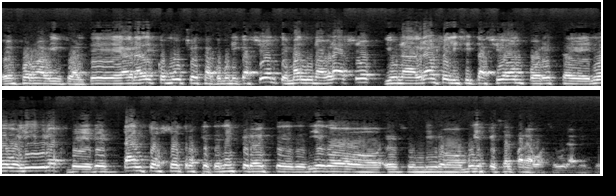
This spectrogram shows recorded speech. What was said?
en forma virtual. Te agradezco mucho esta comunicación, te mando un abrazo y una gran felicitación por este nuevo libro de de, tantos otros que tenés, pero este de Diego es un libro muy especial para vos, seguramente.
